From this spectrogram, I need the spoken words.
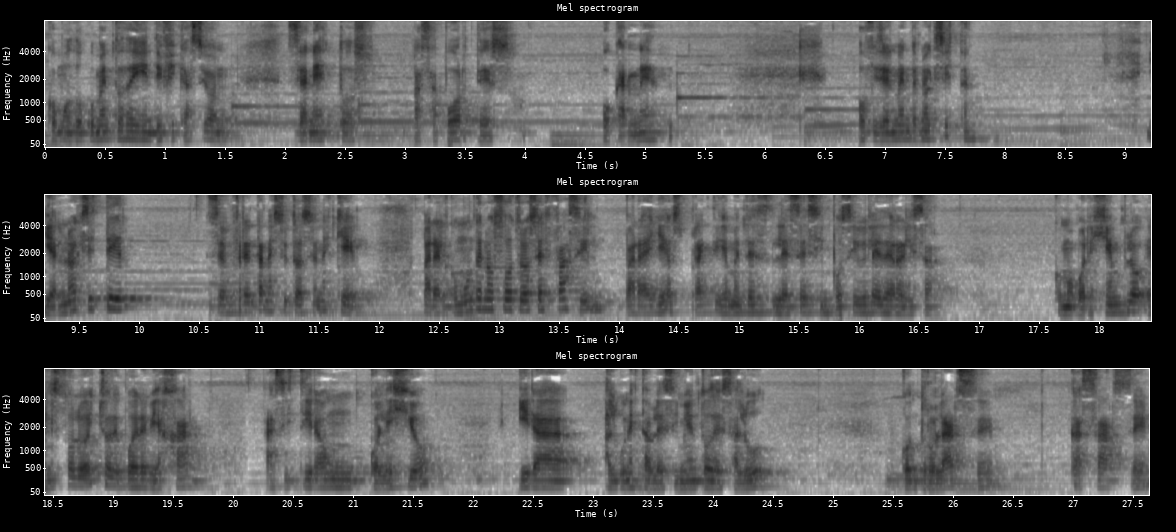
como documentos de identificación, sean estos pasaportes o carnet, oficialmente no existen. Y al no existir, se enfrentan a situaciones que para el común de nosotros es fácil, para ellos prácticamente les es imposible de realizar. Como por ejemplo el solo hecho de poder viajar, asistir a un colegio, ir a algún establecimiento de salud, controlarse, casarse,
